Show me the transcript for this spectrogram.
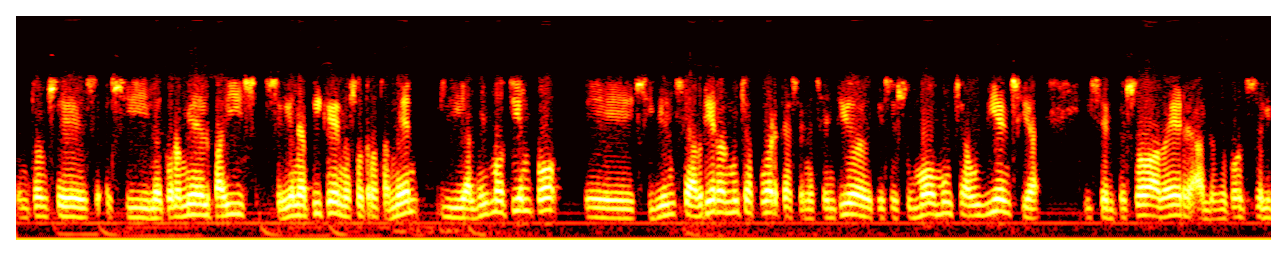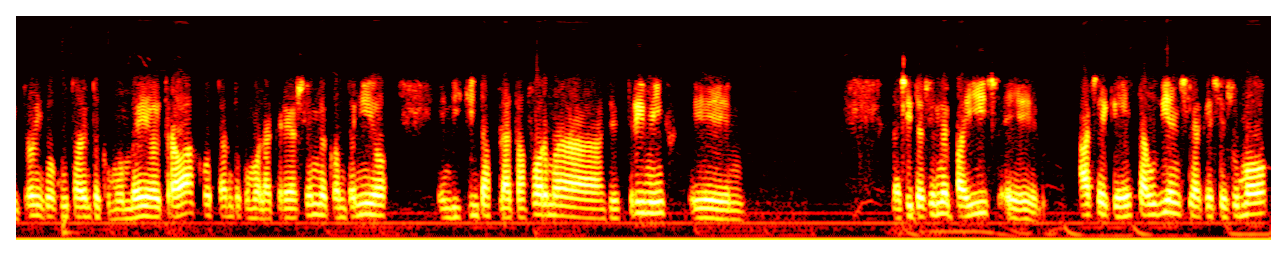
Entonces, si la economía del país se viene a pique, nosotros también. Y al mismo tiempo, eh, si bien se abrieron muchas puertas en el sentido de que se sumó mucha audiencia y se empezó a ver a los deportes electrónicos justamente como un medio de trabajo, tanto como la creación de contenido en distintas plataformas de streaming, eh, la situación del país eh, hace que esta audiencia que se sumó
